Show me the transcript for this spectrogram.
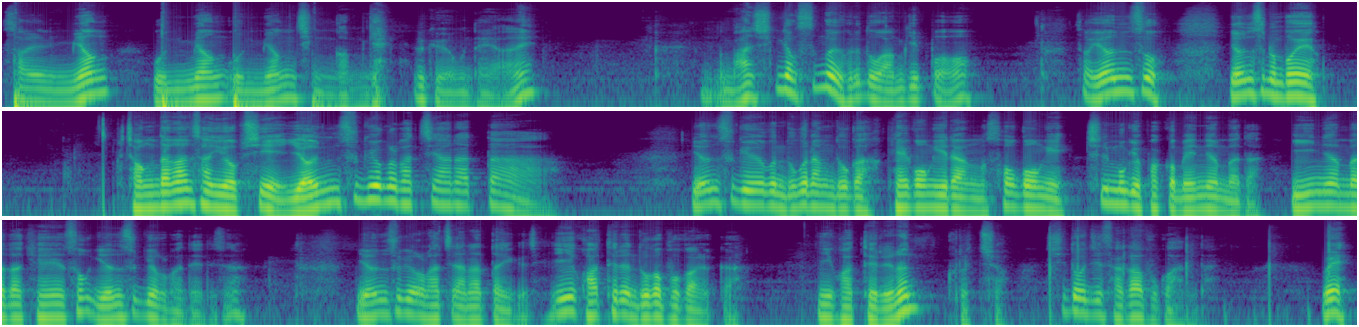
설명, 운명, 운명, 징검계. 이렇게 외우면 돼요. 많이 신경 쓴 거예요. 그래도 암기법. 자, 연수. 연수는 뭐예요? 정당한 사유 없이 연수교육을 받지 않았다. 연수교육은 누구랑 누가? 개공이랑 소공이 실무교육 받고 몇 년마다? 2년마다 계속 연수교육을 받아야 되잖아. 연수교육을 받지 않았다 이거지. 이 과태료는 누가 부과할까? 이 과태료는 그렇죠. 시도지사가 부과한다. 왜?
